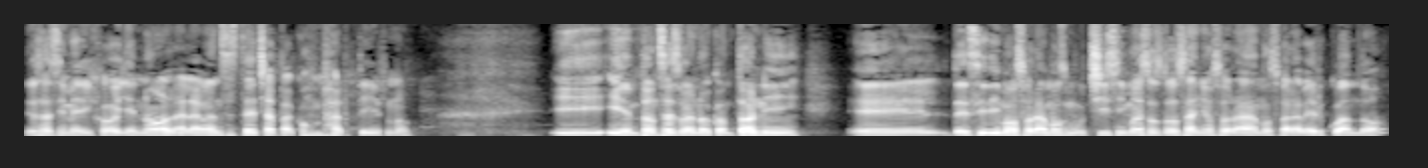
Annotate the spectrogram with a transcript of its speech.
Dios así me dijo, oye, no, la alabanza está hecha para compartir, ¿no? Y, y entonces, bueno, con Tony eh, decidimos, oramos muchísimo, esos dos años orábamos para ver cuándo.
